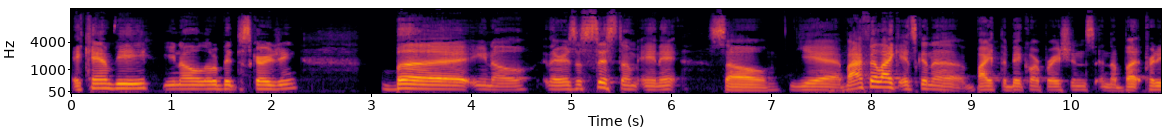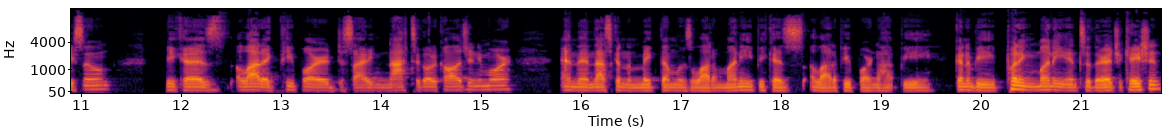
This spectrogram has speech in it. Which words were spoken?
it can be, you know, a little bit discouraging. But, you know, there is a system in it. So, yeah, but I feel like it's to bite the big corporations in the butt pretty soon because a lot of people are deciding not to go to college anymore and then that's going to make them lose a lot of money because a lot of people are not be going to be putting money into their education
